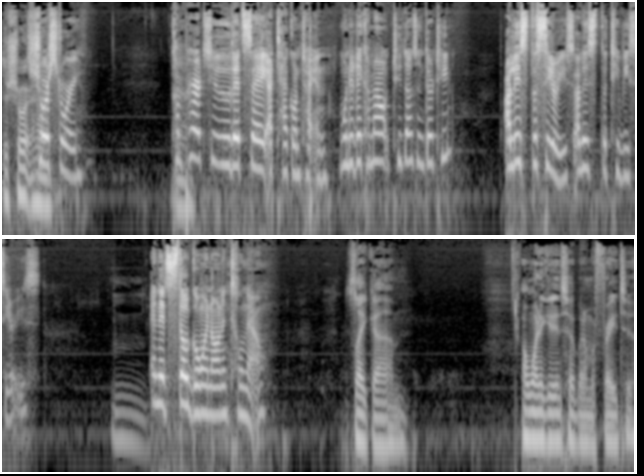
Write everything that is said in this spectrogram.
they're short huh? short story compared to let's say Attack on Titan. When did it come out? 2013. At least the series, at least the TV series, Hmm. and it's still going on until now. It's like um I want to get into it but I'm afraid to.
